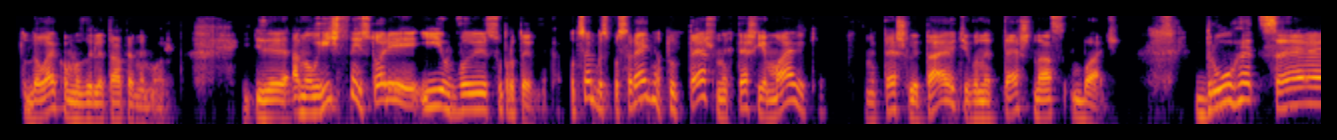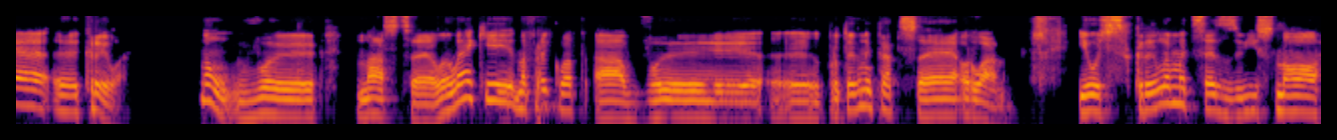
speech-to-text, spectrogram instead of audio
То далеко ми залітати не можемо. Е, Аналогічна історія і в супротивника. Оце безпосередньо тут теж в них теж є мавіки, вони теж літають і вони теж нас бачать. Друге, це е, крила. Ну, в нас це лелеки, наприклад, а в е, противника це орлани. І ось з крилами це, звісно,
